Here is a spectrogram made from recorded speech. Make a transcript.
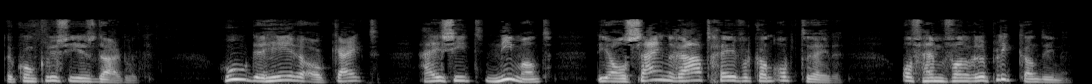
De conclusie is duidelijk. Hoe de Heere ook kijkt, hij ziet niemand die als zijn raadgever kan optreden of hem van repliek kan dienen.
